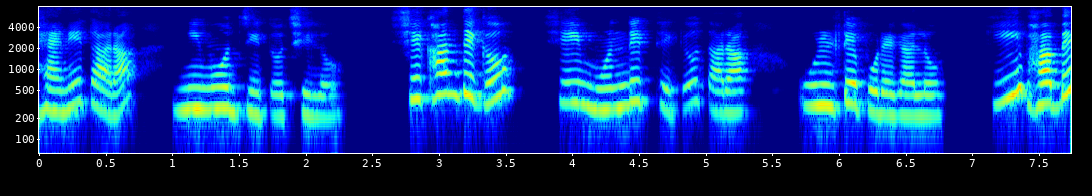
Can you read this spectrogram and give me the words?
ধ্যানে তারা নিমজ্জিত ছিল। সেখান থেকেও সেই মন্দির থেকেও তারা উল্টে পড়ে গেল। কীভাবে?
